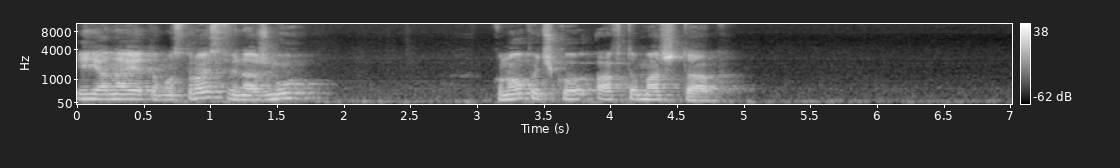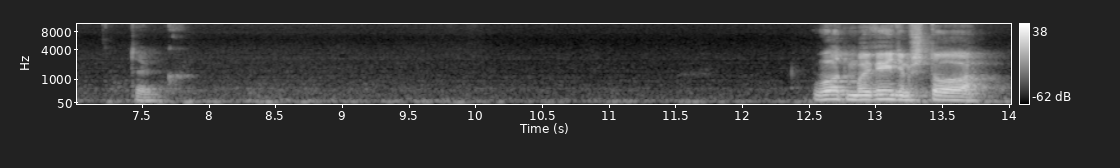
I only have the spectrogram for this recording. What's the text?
и я на этом устройстве нажму кнопочку автомасштаб. Так. Вот мы видим, что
